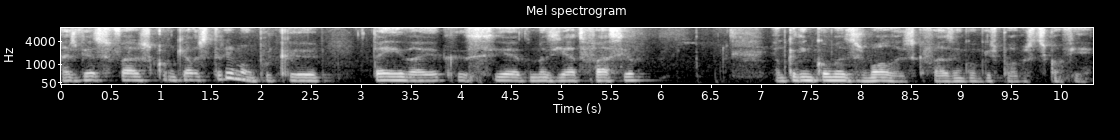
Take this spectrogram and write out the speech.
às vezes faz com que elas tremam, porque têm a ideia que se é demasiado fácil, é um bocadinho como as esmolas que fazem com que os pobres desconfiem.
